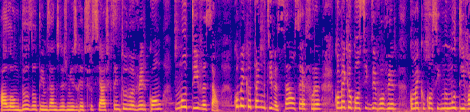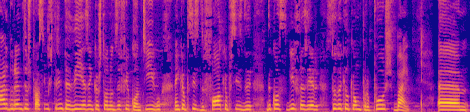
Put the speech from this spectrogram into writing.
ao longo dos últimos anos nas minhas redes sociais, que tem tudo a ver com motivação. Como é que eu tenho motivação, Sephora? Como é que eu consigo desenvolver? Como é que eu consigo me motivar durante os próximos 30 dias em que eu estou no desafio contigo, em que eu preciso de foco, eu preciso de, de conseguir fazer tudo aquilo que eu me propus. Bem, uh,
